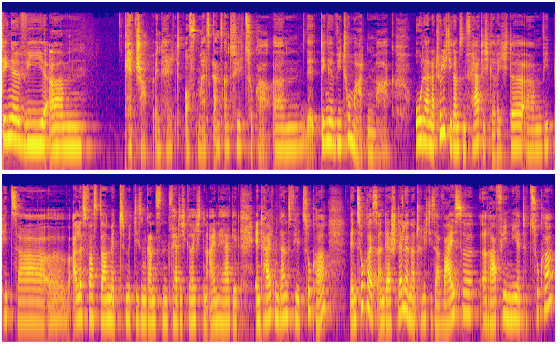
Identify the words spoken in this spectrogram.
Dinge wie ähm, Ketchup enthält oftmals ganz, ganz viel Zucker. Ähm, Dinge wie Tomatenmark oder natürlich die ganzen Fertiggerichte ähm, wie Pizza, äh, alles was da mit, mit diesen ganzen Fertiggerichten einhergeht, enthalten ganz viel Zucker. Denn Zucker ist an der Stelle natürlich dieser weiße, raffinierte Zucker,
